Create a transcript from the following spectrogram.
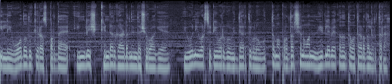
ಇಲ್ಲಿ ಓದೋದಕ್ಕಿರೋ ಸ್ಪರ್ಧೆ ಇಂಗ್ಲೀಷ್ ಕಿಂಡರ್ ಗಾರ್ಡನಿಂದ ಶುರುವಾಗಿ ಯೂನಿವರ್ಸಿಟಿವರೆಗೂ ವಿದ್ಯಾರ್ಥಿಗಳು ಉತ್ತಮ ಪ್ರದರ್ಶನವನ್ನು ನೀಡಲೇಬೇಕಾದಂಥ ಒತ್ತಡದಲ್ಲಿರ್ತಾರೆ.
